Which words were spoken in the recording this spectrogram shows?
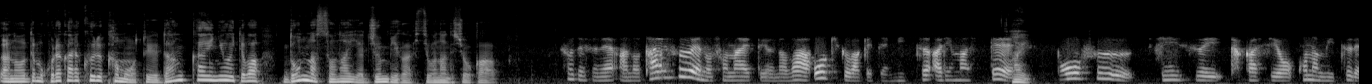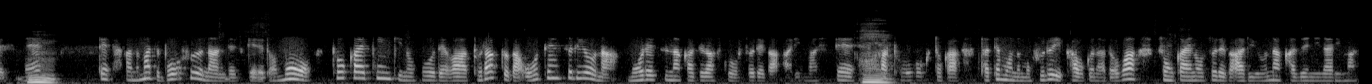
あの、でもこれから来るかもという段階においては、どんな備えや準備が必要なんでしょうか？そうですねあの台風への備えというのは大きく分けて3つありまして、はい。暴風、浸水、高潮、この3つですね。うん。であのまず暴風なんですけれども、東海、近畿の方ではトラックが横転するような猛烈な風が吹く恐れがありまして、はいまあ、倒木とか建物も古い家屋などは損壊の恐れがあるような風になります。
